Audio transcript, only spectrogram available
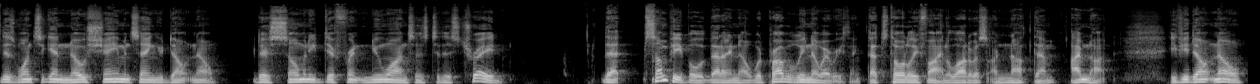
There's once again no shame in saying you don't know. There's so many different nuances to this trade that some people that I know would probably know everything. That's totally fine. A lot of us are not them. I'm not. If you don't know,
